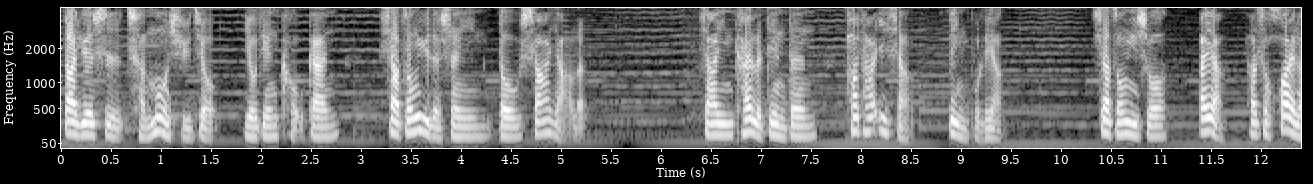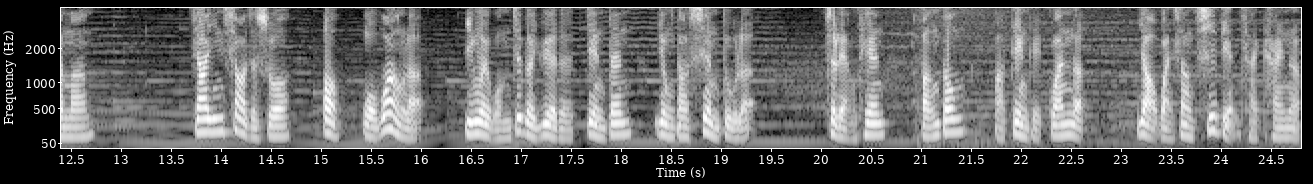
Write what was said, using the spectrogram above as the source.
大约是沉默许久，有点口干，夏宗玉的声音都沙哑了。佳音开了电灯。啪嗒一响，并不亮。夏宗玉说：“哎呀，它是坏了吗？”佳音笑着说：“哦，我忘了，因为我们这个月的电灯用到限度了。这两天房东把电给关了，要晚上七点才开呢。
